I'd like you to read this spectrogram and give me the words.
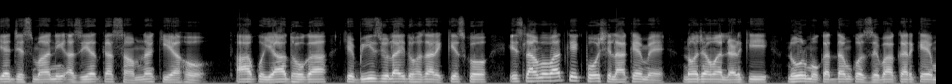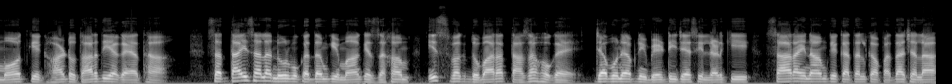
या जिस्मानी अजियत का सामना किया हो। आपको याद होगा कि 20 जुलाई 2021 को इस्लामाबाद के एक पोश इलाके में नौजवान लड़की नूर मुकदम को जिबा करके मौत के घाट उतार दिया गया था। सत्ताईस साल नूर मुकदम की माँ के जख्म इस वक्त दोबारा ताज़ा हो गए, जब उन्हें अपनी बेटी जैसी लड़की सारा इनाम के कत्ल का पता चला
